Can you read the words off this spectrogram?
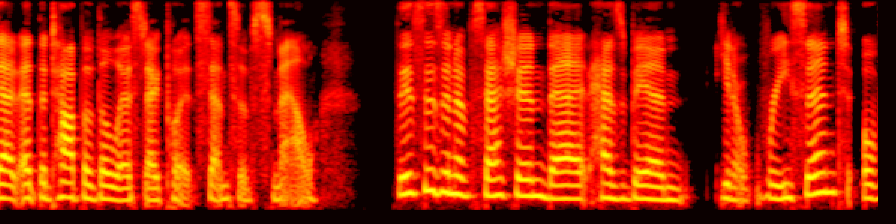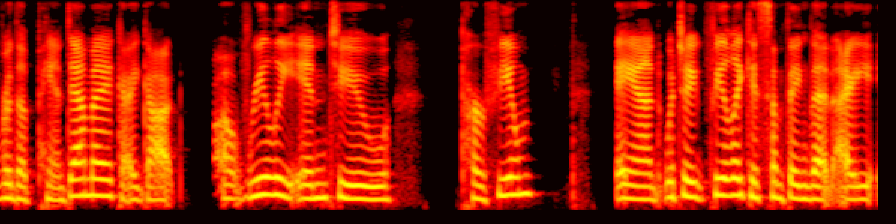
that at the top of the list I put sense of smell. This is an obsession that has been, you know, recent over the pandemic. I got uh, really into perfume and which I feel like is something that I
